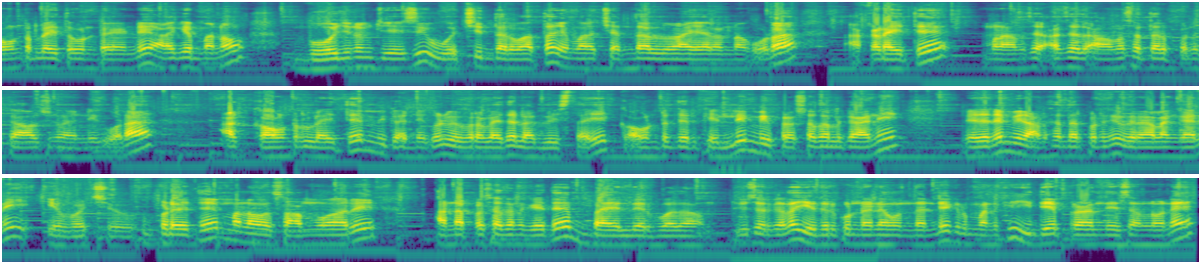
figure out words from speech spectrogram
కౌంటర్లు అయితే ఉంటాయండి. అలాగే మనం భోజనం చేసి వచ్చిన తర్వాత ఏమైనా చందాలు రాయాలన్నా కూడా అక్కడైతే మన అంశ అంశ తరపున కావాల్సినవన్నీ కూడా ఆ కౌంటర్లో అయితే మీకు అన్ని కూడా వివరాలు అయితే లభిస్తాయి. కౌంటర్ దగ్గరికి వెళ్ళి మీకు ప్రసాదాలు కానీ లేదంటే మీరు అన్నసందర్భానికి విరాళం కానీ ఇవ్వచ్చు. ఇప్పుడైతే మనం స్వామివారి అన్నప్రసాదానికి అయితే బయలుదేరిపోదాం. చూసారు కదా ఎదుర్కొండానే ఉందండి. ఇక్కడ మనకి ఇదే ప్రాంతదేశంలోనే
